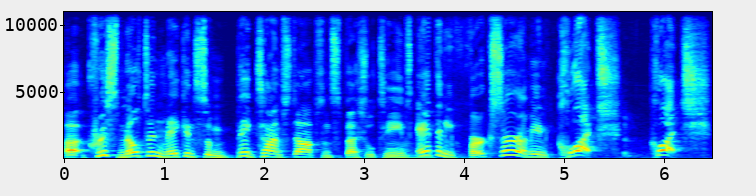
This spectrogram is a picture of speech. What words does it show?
Uh, Chris Milton making some big time stops on special teams. Mm-hmm. Anthony Firkser, I mean, clutch, clutch.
